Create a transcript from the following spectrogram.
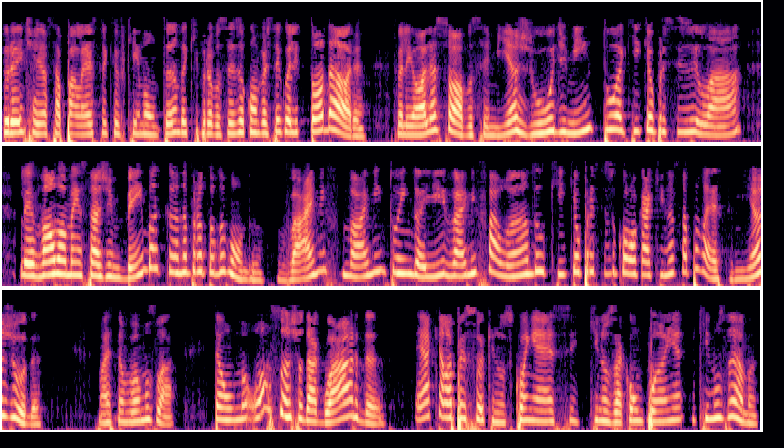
durante essa palestra que eu fiquei montando aqui para vocês, eu conversei com ele toda hora. Falei, olha só, você me ajude, me intua aqui que eu preciso ir lá, levar uma mensagem bem bacana para todo mundo. Vai me, vai me intuindo aí, vai me falando o que, que eu preciso colocar aqui nessa palestra. Me ajuda. Mas então vamos lá. Então, o nosso anjo da guarda é aquela pessoa que nos conhece, que nos acompanha e que nos ama.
